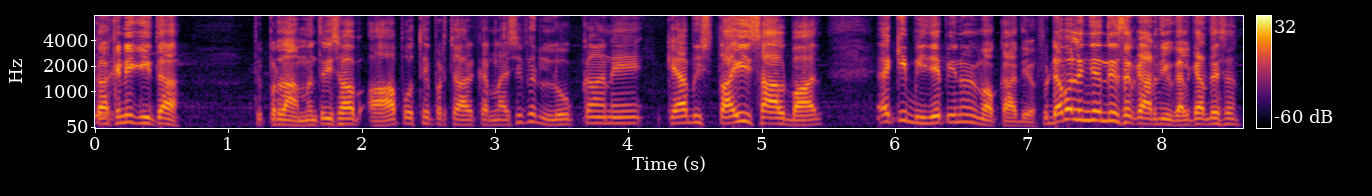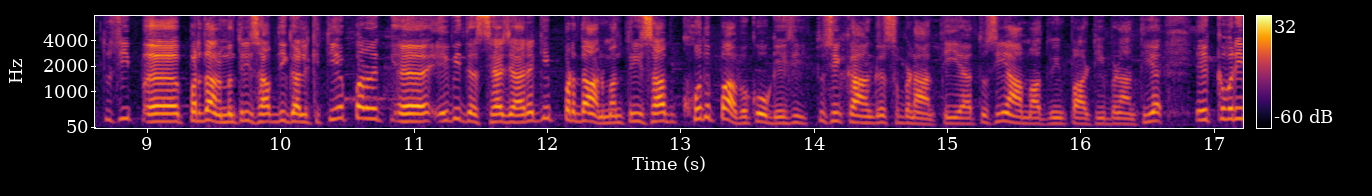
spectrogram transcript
ਕੱਖ ਨਹੀਂ ਕੀਤਾ। ਤੇ ਪ੍ਰਧਾਨ ਮੰਤਰੀ ਸਾਹਿਬ ਆਪ ਉੱਥੇ ਪ੍ਰਚਾਰ ਕਰਨਾ ਸੀ ਫਿਰ ਲੋਕਾਂ ਨੇ ਕਿਹਾ ਵੀ 27 ਸਾਲ ਬਾਅਦ ਇਹ ਕਿ ਬੀਜੇਪੀ ਨੂੰ ਵੀ ਮੌਕਾ ਦਿਓ। ਫਿਰ ਡਬਲ ਇੰਜਨ ਦੀ ਸਰਕਾਰ ਦੀ ਗੱਲ ਕਰਦੇ ਸਨ। ਤੁਸੀਂ ਪ੍ਰਧਾਨ ਮੰਤਰੀ ਸਾਹਿਬ ਦੀ ਗੱਲ ਕੀਤੀ ਹੈ ਪਰ ਇਹ ਵੀ ਦੱਸਿਆ ਜਾ ਰਿਹਾ ਕਿ ਪ੍ਰਧਾਨ ਮੰਤਰੀ ਸਾਹਿਬ ਖੁਦ ਭਾਵਕ ਹੋ ਗਏ ਸੀ। ਤੁਸੀਂ ਕਾਂਗਰਸ ਬਣਾਤੀ ਆ ਤੁਸੀਂ ਆਮ ਆਦਮੀ ਪਾਰਟੀ ਬਣਾਤੀ ਆ ਇੱਕ ਵਾਰੀ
